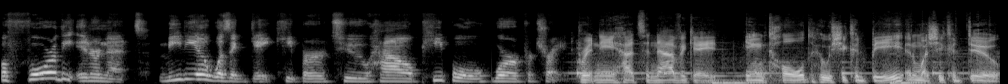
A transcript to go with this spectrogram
before the internet media was a gatekeeper to how people were portrayed Britney had to navigate being told who she could be and what she could do.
